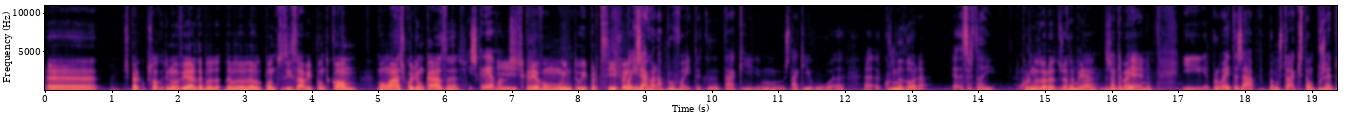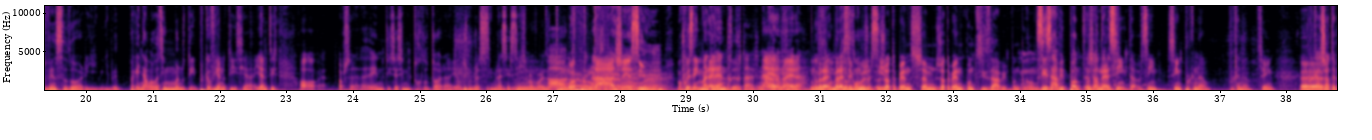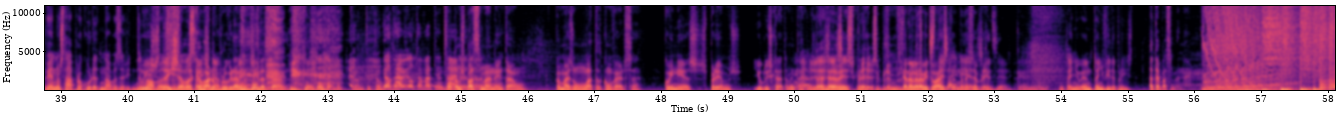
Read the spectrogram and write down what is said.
Ah, espero que o pessoal continue a ver www.zizabi.com Vão lá, escolham casas E escrevam-nos. e escrevam muito e participem. Oh, e já agora aproveita que está aqui, está aqui o- a, a- a coordenadora. Acertei. Coordenadora do JPN. Pumba, do. JPN. E aproveita já para mostrar que isto é um projeto vencedor e, e para ganhar logo assim uma notícia. Porque eu vi a notícia e a notícia. Oh, oh, oh, professora, a notícia é assim muito redutora. Eles merecem, merecem assim Uma coisa Ah, uma reportagem, nada. assim, um- uma coisa em Uma grande grande. reportagem. Não, era, não era? nada. No Mere- fundo- Merecem que o. JPN se chame jpn.zizabi.com. Zizabi, ponto, Ponto J, net. sim, tá- sim, sim, por que não? Por que não? Sim. Por Eh, acaso o JPN não está à procura de novas, de Luís, novas deixa-me acabar não? o programa, desgraçado. Pronto, então. Ele estava a tentar. Voltamos para a eh, semana, então, para mais um Lata de Conversa com a Inês, esperemos. E o Luís, calhar, também está. Ah, está já- já, já- esperemos Se calhar agora habituaste, a Inês, parece abrir. Quer dizer, que eu não, não tenho, eu não tenho vida para isto. Até para a semana.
